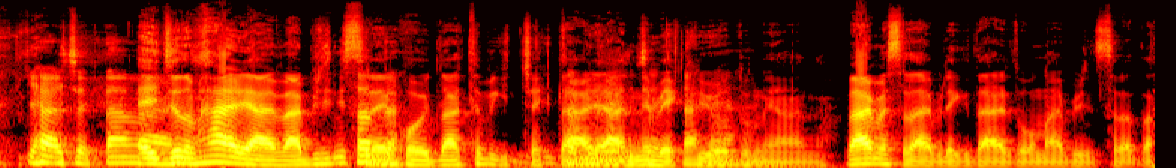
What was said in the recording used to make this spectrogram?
Gerçekten vermiş. Ey canım her yer ver. Birinci sıraya Tabii. koydular. Tabii gidecekler Tabii yani. Ne verecekler bekliyordun yani. Vermeseler bile giderdi onlar birinci sıradan.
